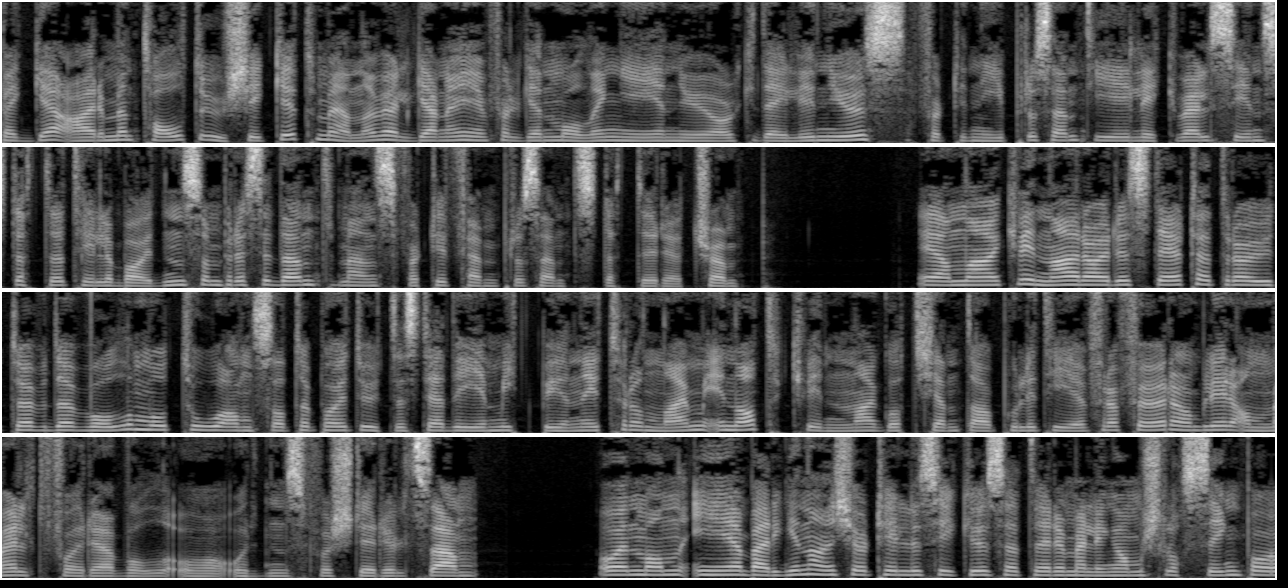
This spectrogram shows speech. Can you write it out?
Begge er mentalt uskikket, mener velgerne ifølge en måling i New York Daily News. 49 gir likevel sin støtte til Biden som president, mens 45% støtter Trump. En kvinne er arrestert etter å ha utøvd vold mot to ansatte på et utested i Midtbyen i Trondheim i natt. Kvinnen er godt kjent av politiet fra før og blir anmeldt for vold og ordensforstyrrelse. Og en mann i Bergen er kjørt til sykehus etter melding om slåssing på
